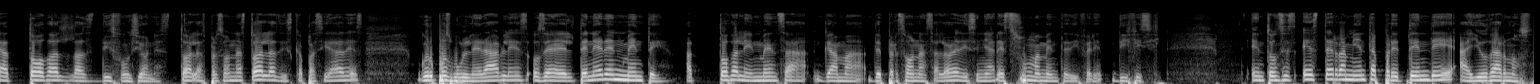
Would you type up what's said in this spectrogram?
a todas las disfunciones, todas las personas, todas las discapacidades, grupos vulnerables. O sea, el tener en mente a toda la inmensa gama de personas a la hora de diseñar es sumamente difícil. Entonces, esta herramienta pretende ayudarnos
